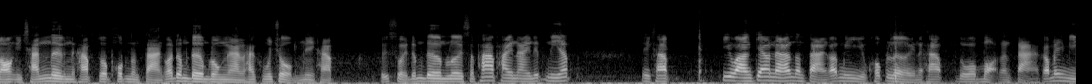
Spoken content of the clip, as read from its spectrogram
รองอีกชั้นหนึ่งนะครับ ตัวพรมต่างๆ ก็เดิมๆโรงงานนะครับคุณผู้ชมนี่ครับสวยๆเดิมๆเลยสภาพภายในเนียบๆนี่ครับที่วางแก้วน้ำต่างๆ ก็มีอยู่ครบเลยนะครับ ตัวเบาะต่างๆ ก็ไม่มี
